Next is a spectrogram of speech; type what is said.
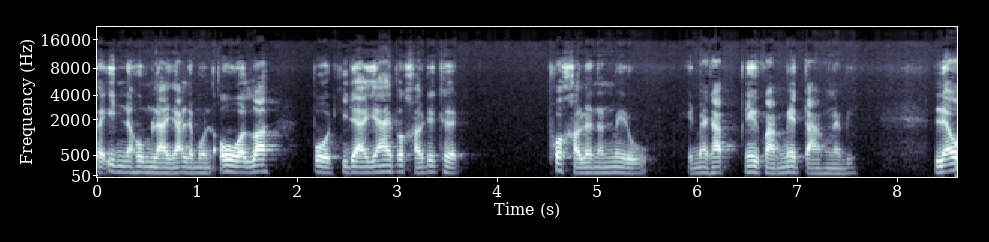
ฟะอินนะฮุมลายะละมุนโอ้อัลลอฮ์โปรดฮิดายะห์ให้พวกเขาได้เถิด พวกเขาเหล่านั้นไม่รู้เห็นไหมครับ นี่ความเมตตาของนบี แล้ว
